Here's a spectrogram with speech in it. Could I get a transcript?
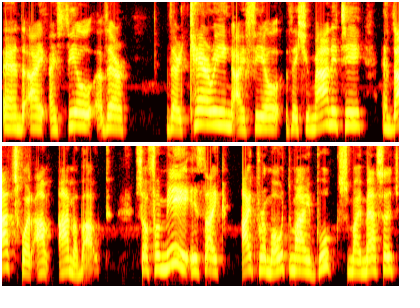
and I, I feel their, their caring, I feel the humanity, and that's what I'm, I'm about. So for me, it's like I promote my books, my message,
